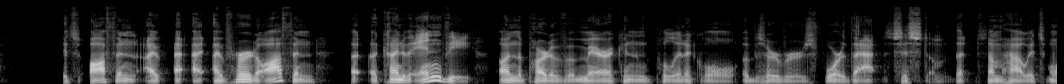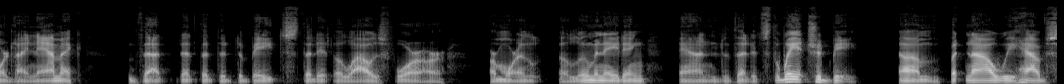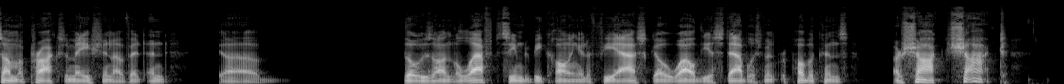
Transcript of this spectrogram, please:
it's often, I, I, have heard often a, a, kind of envy on the part of American political observers for that system, that somehow it's more dynamic, that, that, that the debates that it allows for are, are more illuminating and that it's the way it should be. Um, but now we have some approximation of it, and uh, those on the left seem to be calling it a fiasco, while the establishment Republicans are shocked, shocked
